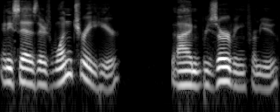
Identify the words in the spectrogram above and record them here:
And he says, There's one tree here that I'm reserving from you,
